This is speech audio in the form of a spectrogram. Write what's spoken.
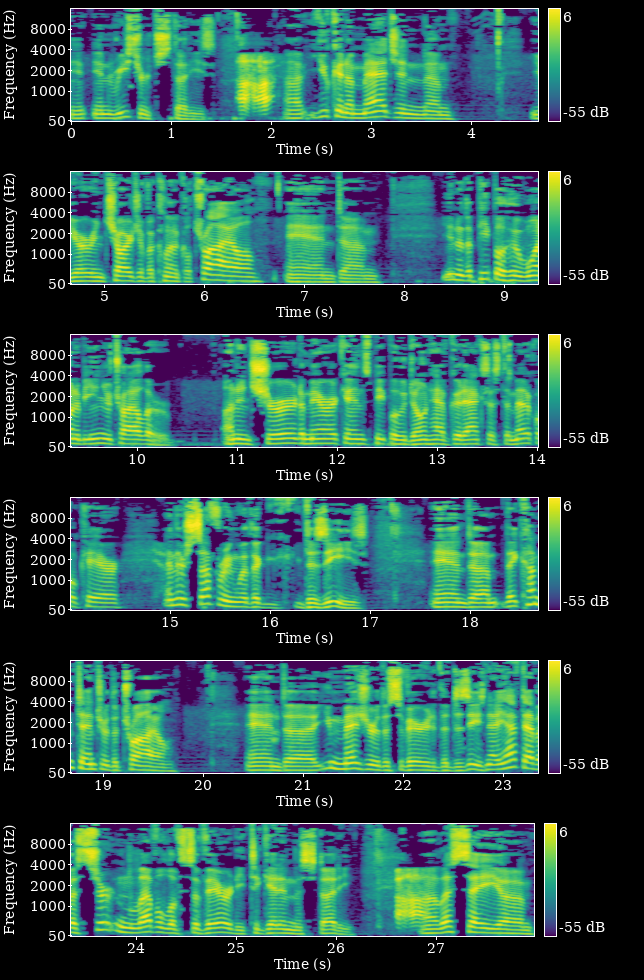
in, in research studies. Uh-huh. Uh, you can imagine um, you're in charge of a clinical trial, and um, you know the people who want to be in your trial are uninsured Americans, people who don't have good access to medical care. And they're suffering with a g- disease, and um, they come to enter the trial and uh, you measure the severity of the disease. Now, you have to have a certain level of severity to get in the study. Uh-huh. Uh, let's say, um,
